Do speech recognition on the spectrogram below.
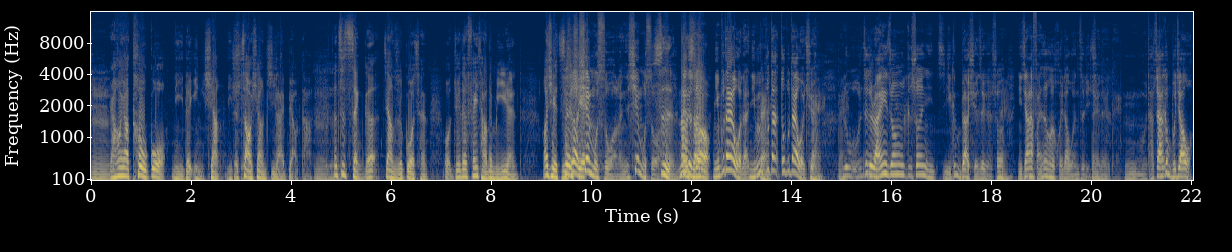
嗯，然后要透过你的影像、你的照相机来表达，嗯，那这整个这样子的过程，我觉得非常的迷人，而且这些羡慕死我了，你羡慕死我了。是那个时候你不带我的，你们不带都不带我去。如这个阮义忠说你你根本不要学这个，说你将来反正会回到文字里去。对对对，嗯，他所以他根本不教我。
